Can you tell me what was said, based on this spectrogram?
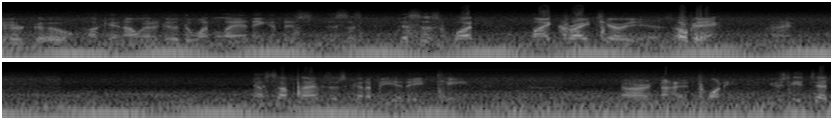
Okay. at her go. Okay, now I'm going to do the one landing, and this this is this is what my criteria is. Okay. Okay. All right. Now sometimes it's going to be at 18 or not at 20. Usually it's at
